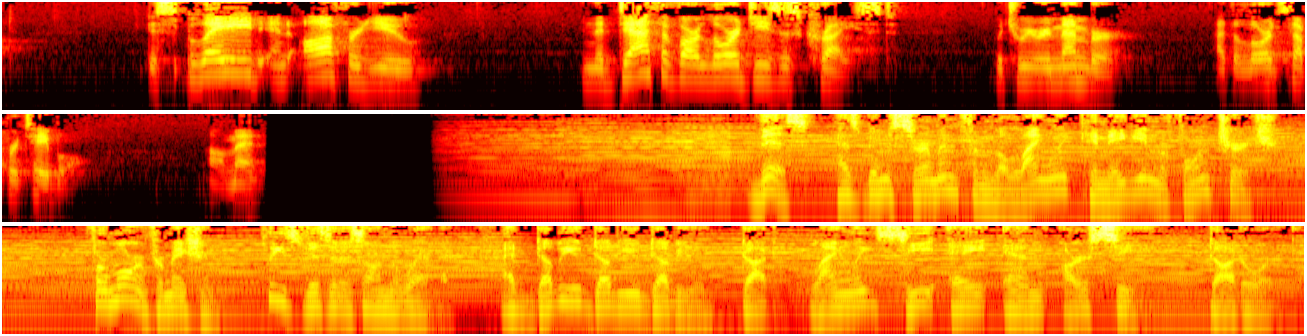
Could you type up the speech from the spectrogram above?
displayed and offered you in the death of our Lord Jesus Christ, which we remember at the Lord's Supper table. Amen. This has been a sermon from the Langley Canadian Reformed Church. For more information, please visit us on the web at www.langleycanrc.org.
